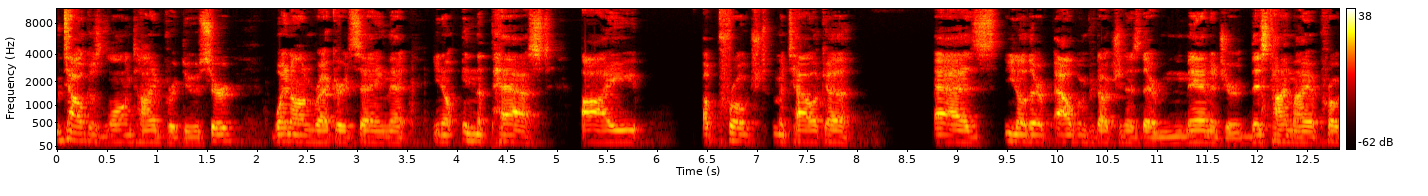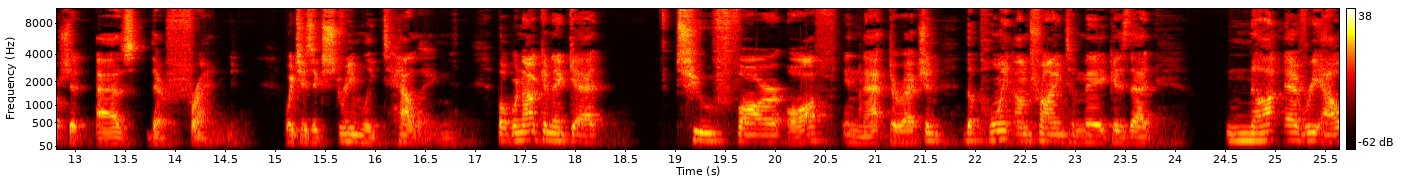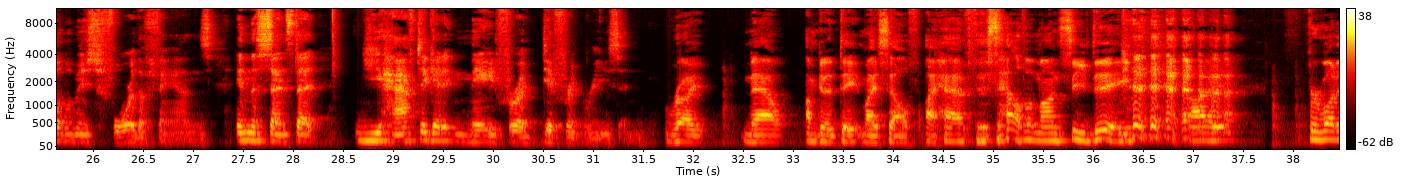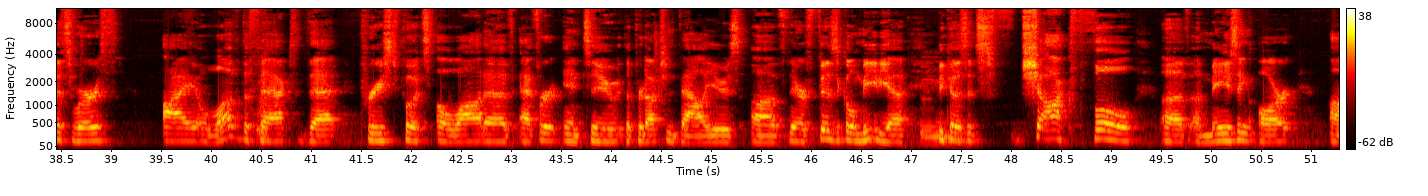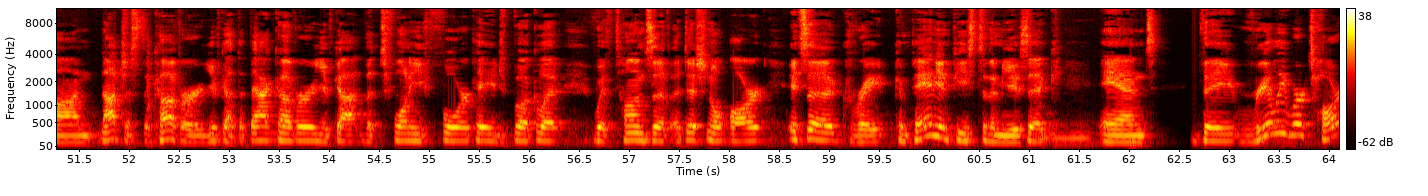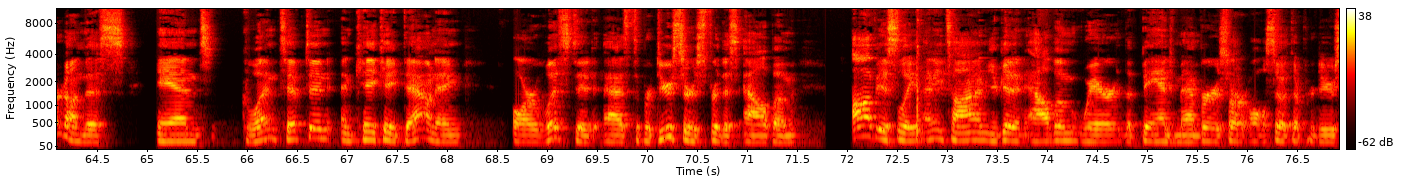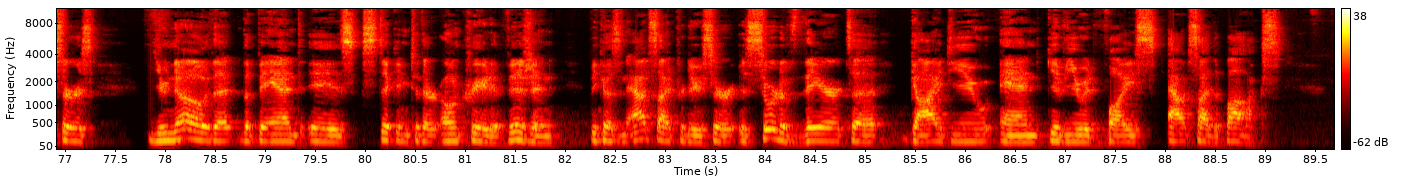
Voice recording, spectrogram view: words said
Metallica's longtime producer, went on record saying that, you know, in the past, I approached Metallica as, you know, their album production as their manager. This time I approached it as their friend, which is extremely telling. But we're not going to get too far off in that direction. The point I'm trying to make is that not every album is for the fans in the sense that you have to get it made for a different reason. Right. Now, I'm going to date myself. I have this album on CD. I- For what it's worth, I love the fact that Priest puts a lot of effort into the production values of their physical media Mm. because it's chock full of amazing art on not just the cover, you've got the back cover, you've got the 24 page booklet with tons of additional art. It's a great companion piece to the music Mm. and they really worked hard on this. And Glenn Tipton and KK Downing are listed as the producers for this album. Obviously, anytime you get an album where the band members are also the producers, you know that the band is sticking to their own creative vision because an outside producer is sort of there to guide you and give you advice outside the box.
